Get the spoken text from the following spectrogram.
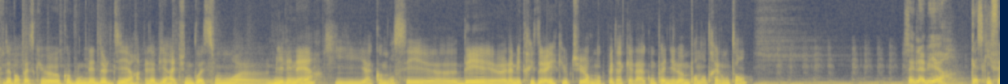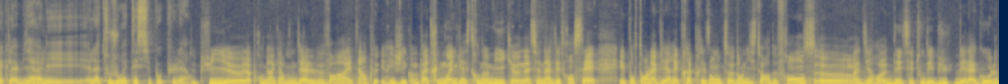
Tout d'abord parce que, comme vous venez de le dire, la bière est une boisson euh, millénaire qui a commencé euh, dès euh, la maîtrise de l'agriculture. Donc on peut dire qu'elle a accompagné l'homme pendant très longtemps. C'est de la bière. Qu'est-ce qui fait que la bière, elle, est, elle a toujours été si populaire Depuis euh, la Première Guerre mondiale, le vin a été un peu érigé comme patrimoine gastronomique euh, national des Français. Et pourtant, la bière est très présente dans l'histoire de France, euh, on va dire dès ses tout débuts, dès la Gaule.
